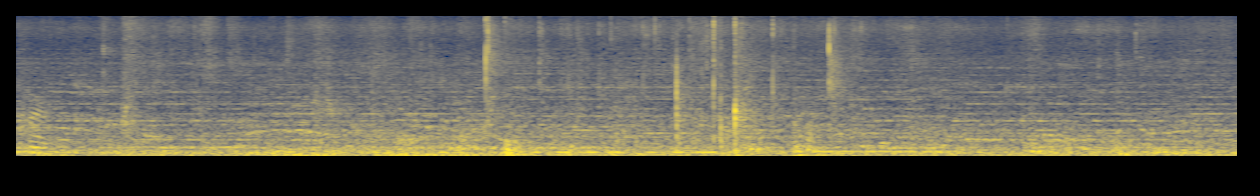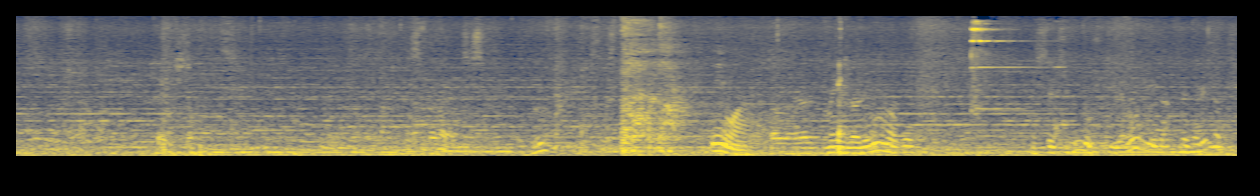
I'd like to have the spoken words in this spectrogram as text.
Viimane. meil oli niimoodi, kes sõitsid ilusti ja nulliga, need olid lõpp.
